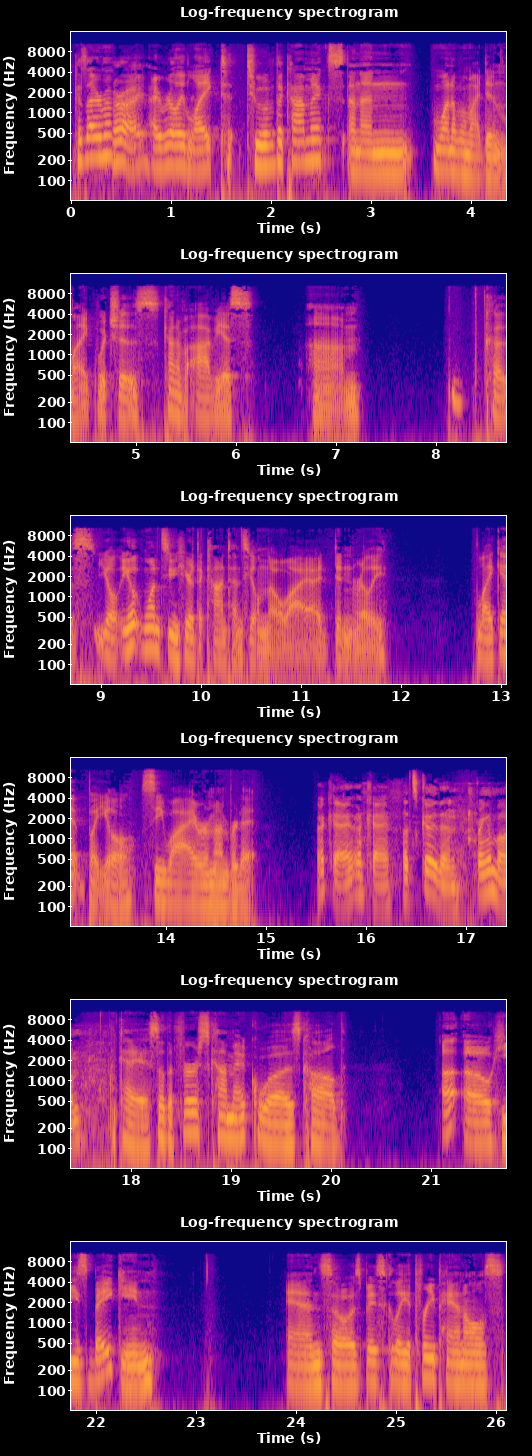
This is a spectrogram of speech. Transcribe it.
Because I remember right. I, I really liked two of the comics, and then one of them I didn't like, which is kind of obvious. Um, because you'll, you'll once you hear the contents, you'll know why I didn't really like it, but you'll see why I remembered it. okay, okay. Let's go then. Bring them on. Okay, so the first comic was called "Uh Oh, He's Baking," and so it was basically three panels,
